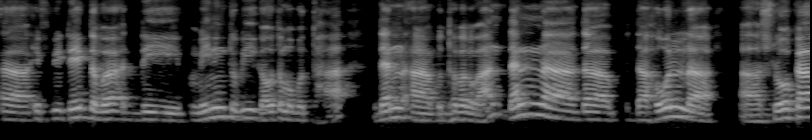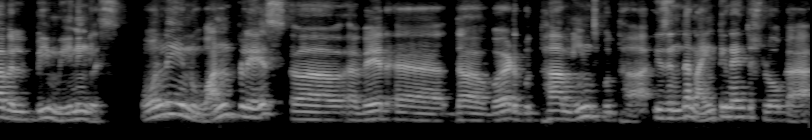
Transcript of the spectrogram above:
uh, if we take the the meaning to be Gautama Buddha, then uh, Buddha Bhagavan, then uh, the the whole uh, uh, shloka will be meaningless. Only in one place where the word Buddha means Buddha is in the 99th shloka,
